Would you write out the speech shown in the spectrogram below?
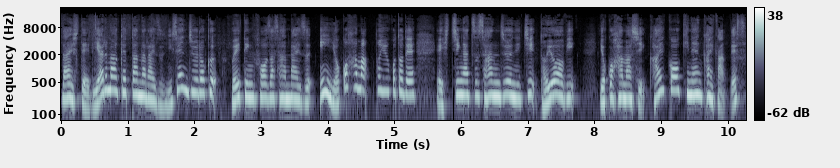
題してリアルマーケットアナライズ2016 Waiting for the Sunrise in 横浜ということで、7月30日土曜日、横浜市開港記念会館です。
